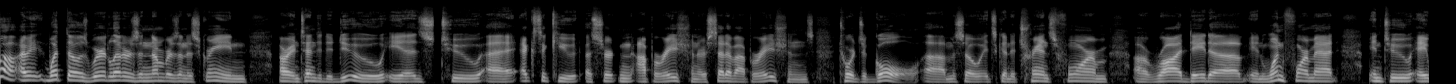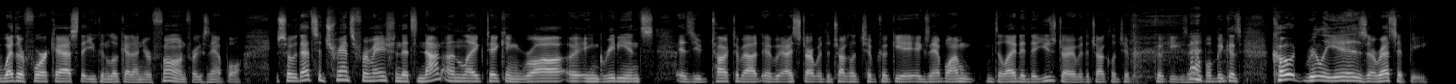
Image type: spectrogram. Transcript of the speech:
Well, I mean, what those weird letters and numbers on a screen are intended to do is to uh, execute a certain operation or set of operations towards a goal. Um, so it's going to transform uh, raw data in one format into a weather forecast that you can look at on your phone, for example. So that's a transformation that's not unlike taking raw uh, ingredients, as you talked about. uh, I start with the chocolate chip cookie example. I'm delighted that you started with the chocolate chip cookie example because code really is a recipe.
